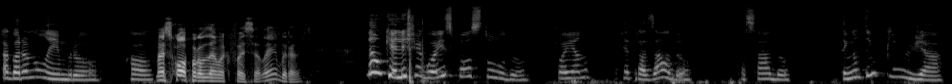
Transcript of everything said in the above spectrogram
Agora eu não lembro qual. Mas qual o problema que foi, você lembra? Não, que ele chegou e expôs tudo. Foi ano retrasado? Passado? Tem um tempinho já.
